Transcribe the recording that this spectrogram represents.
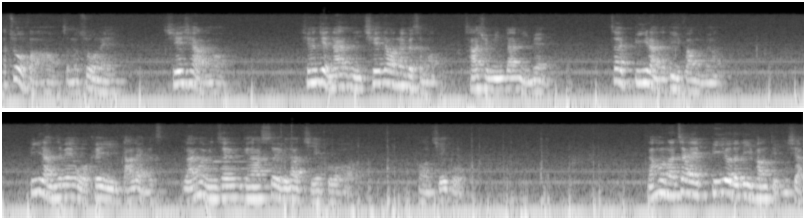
那做法哈怎么做呢？接下来哈，其实很简单，你切到那个什么查询名单里面，在 B 栏的地方有没有？B 栏这边我可以打两个字，栏位名称给它设一个叫结果哈，哦结果，然后呢在 B 二的地方点一下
